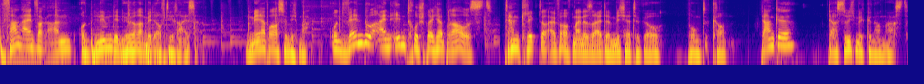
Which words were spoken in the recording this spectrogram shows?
Fang einfach an und nimm den Hörer mit auf die Reise. Mehr brauchst du nicht machen. Und wenn du einen Introsprecher brauchst, dann klick doch einfach auf meine Seite michatogo.com. Danke, dass du mich mitgenommen hast.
